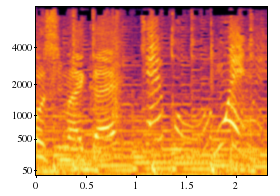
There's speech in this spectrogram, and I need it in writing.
うおしまいかい？チェコ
